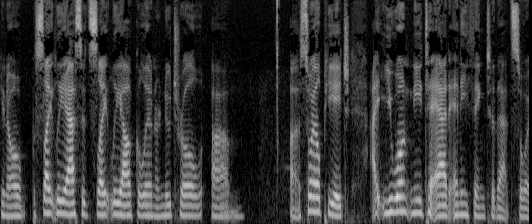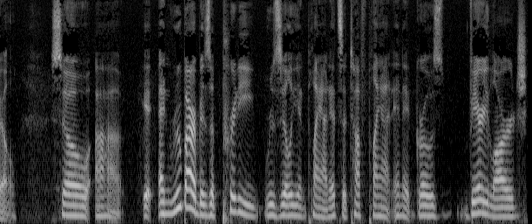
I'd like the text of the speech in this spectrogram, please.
you know, slightly acid, slightly alkaline, or neutral um, uh, soil pH, I, you won't need to add anything to that soil. So uh, it, and rhubarb is a pretty resilient plant. It's a tough plant and it grows very large.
